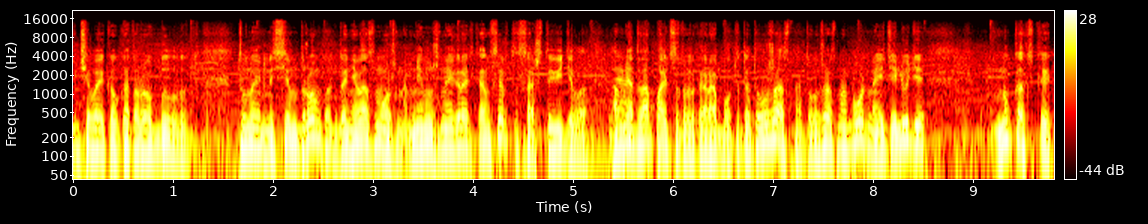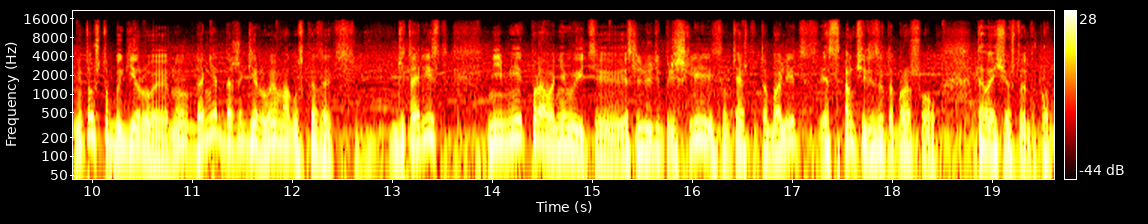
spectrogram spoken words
у человека, у которого был этот туннельный синдром, когда невозможно, мне нужно играть концерты, Саш, ты видела, а Да. у меня два пальца только работают. Это ужасно, это ужасно больно. Эти люди ну, как сказать, не то чтобы герои, ну, да нет, даже герои, могу сказать. Гитарист не имеет права не выйти. Если люди пришли, у тебя что-то болит, я сам через это прошел. Давай еще что-то по- Ну,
